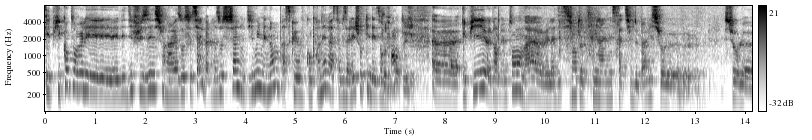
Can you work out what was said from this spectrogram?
et puis quand on veut les, diffuser sur un réseau social, bah, le réseau social nous dit oui mais non parce que vous comprenez là ça vous allait choquer des enfants. Faut les protéger. Euh, et puis euh, dans le même temps on a euh, la décision du tribunal administratif de Paris sur le sur le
